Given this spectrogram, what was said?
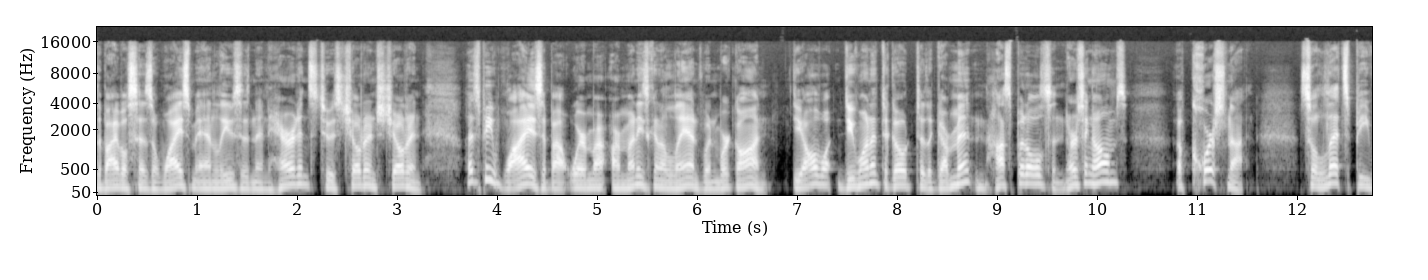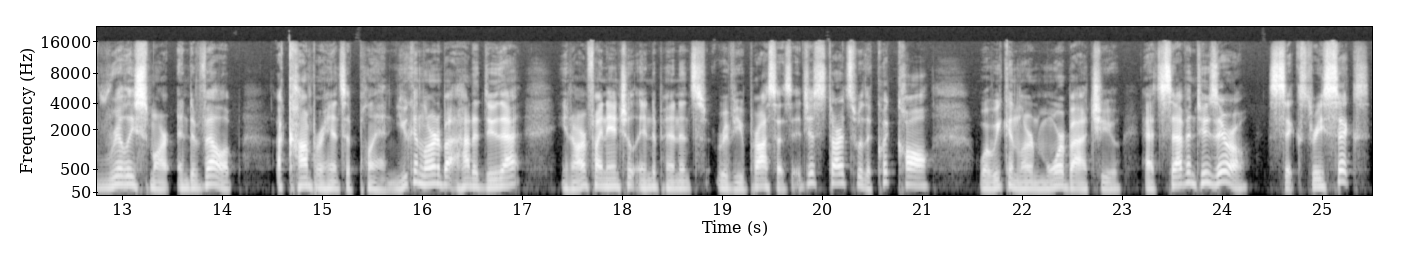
The Bible says a wise man leaves an inheritance to his children's children. Let's be wise about where our money's going to land when we're gone. Do you all want, do you want it to go to the government and hospitals and nursing homes? Of course not. So let's be really smart and develop a comprehensive plan. You can learn about how to do that in our financial independence review process. It just starts with a quick call where we can learn more about you at 720 636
